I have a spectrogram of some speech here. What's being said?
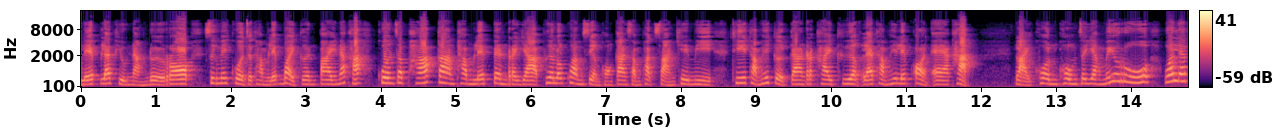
เล็บและผิวหนังโดยรอบ ซึ่งไม่ควรจะทำเล็บบ่อยเกินไปนะคะ ควรจะพักการทำเล็บเป็นระยะเพื่อลดความเสี่ยงของการสัมผัสสารเคมี ที่ทำให้เกิดการระคายเคือง และทำให้เล็บอ่อนแอค่ะ หลายคนคงจะยังไม่รู้ว่าเล็บ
